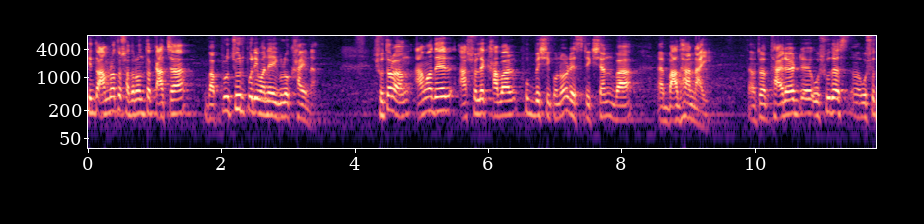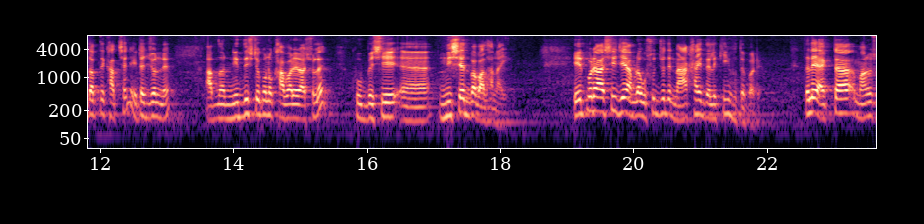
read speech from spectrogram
কিন্তু আমরা তো সাধারণত কাঁচা বা প্রচুর পরিমাণে এগুলো খাই না। সুতরাং আমাদের আসলে খাবার খুব বেশি কোনো রেস্ট্রিকশন বা বাধা নাই। অর্থাৎ থাইরয়েড ওষুধ ওষুধ আপনি খাচ্ছেন, এটার জন্যে আপনার নির্দিষ্ট কোনো খাবারের আসলে খুব বেশি নিষেধ বা বাধা নাই। এরপরে আসি যে আমরা ওষুধ যদি না খাই, তাহলে কি হতে পারে? তাহলে একটা মানুষ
